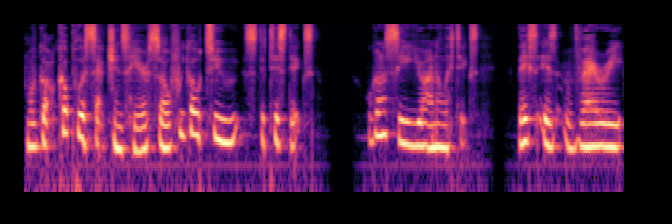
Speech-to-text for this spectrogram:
And We've got a couple of sections here. So if we go to statistics, we're going to see your analytics. This is very,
